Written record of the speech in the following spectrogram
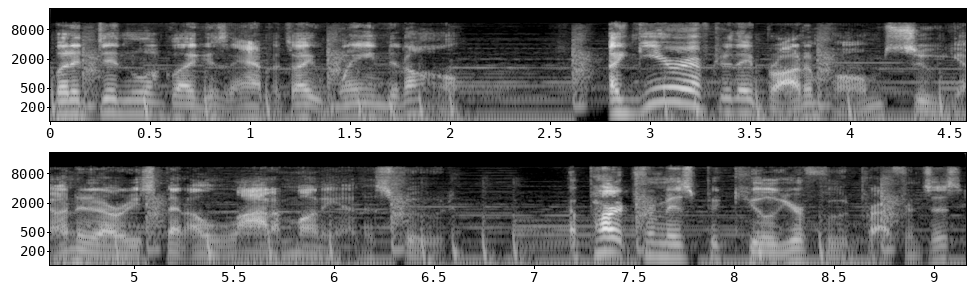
but it didn't look like his appetite waned at all. A year after they brought him home, Su Yun had already spent a lot of money on his food. Apart from his peculiar food preferences,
